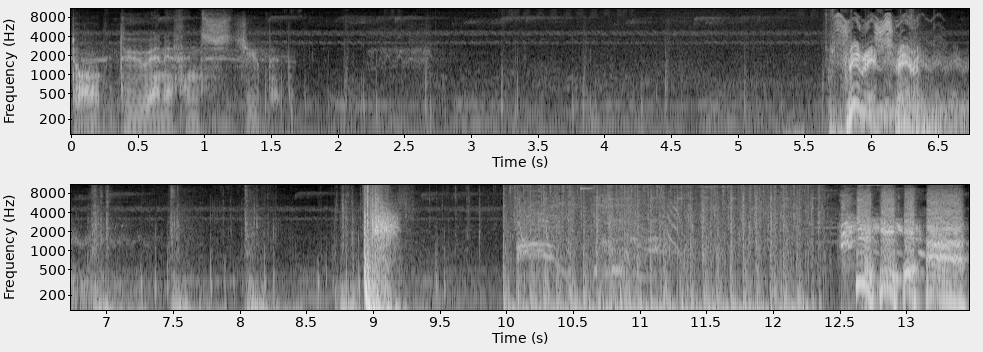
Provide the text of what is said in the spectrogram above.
Don't do anything stupid. Finish him!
